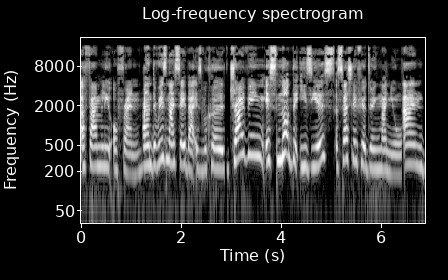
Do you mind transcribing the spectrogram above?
a family or friend. And the reason i say that is because driving is not the easiest especially if you're doing manual. And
